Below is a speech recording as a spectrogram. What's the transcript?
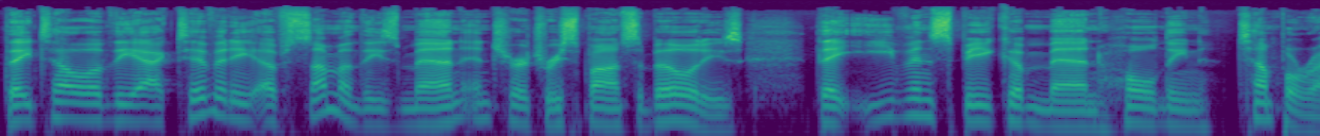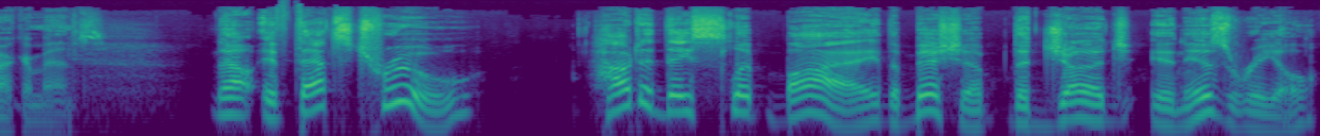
They tell of the activity of some of these men in church responsibilities. They even speak of men holding temple recommends. Now, if that's true, how did they slip by the bishop, the judge in Israel,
